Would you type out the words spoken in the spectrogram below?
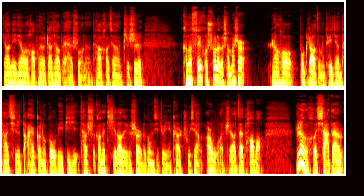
然后那天我的好朋友张小北还说呢，他好像只是可能随口说了个什么事儿，然后不知道怎么推荐他，其实打开各种购物 APP，他是刚才提到的这个事儿的东西就已经开始出现了。而我只要在淘宝任何下单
